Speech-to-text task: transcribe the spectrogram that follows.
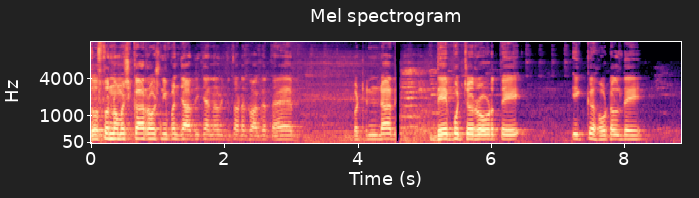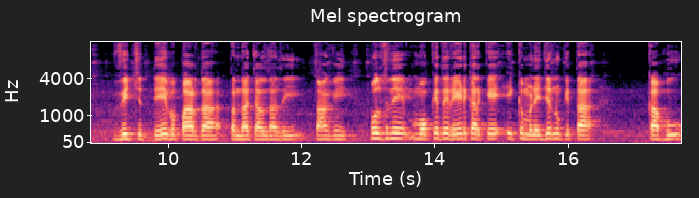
ਦੋਸਤੋ, ਨਮਸਕਾਰ, ਰੋਸ਼ਨੀ ਪੰਜਾਬ ਦੀ ਚੈਨਲ ਵਿੱਚ ਤੁਹਾਡਾ ਸਵਾਗਤ ਹੈ। ਬਠਿੰਡਾ ਦੇ ਪੁੱਚਰ ਰੋਡ ਤੇ ਇੱਕ ਹੋਟਲ ਦੇ ਵਿੱਚ ਦੇ ਵਪਾਰ ਦਾ ਧੰਦਾ ਚੱਲਦਾ ਸੀ, ਤਾਂ ਕਿ ਪੁਲਿਸ ਨੇ ਮੌਕੇ ਤੇ ਰੇਡ ਕਰਕੇ ਇੱਕ ਮੈਨੇਜਰ ਨੂੰ ਕੀਤਾ ਕਾਬੂ।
